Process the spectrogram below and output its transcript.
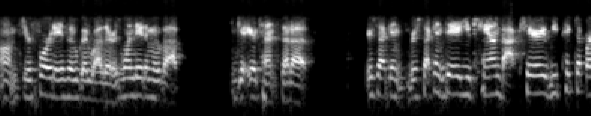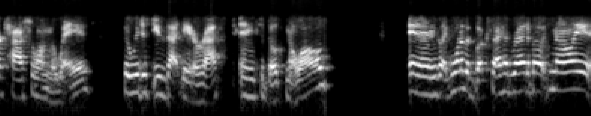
um, so your four days of good weather is one day to move up, get your tent set up. Your second, your second day, you can back carry. We picked up our cache along the way. So we just used that day to rest and to build snow walls. And like one of the books I had read about Denali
